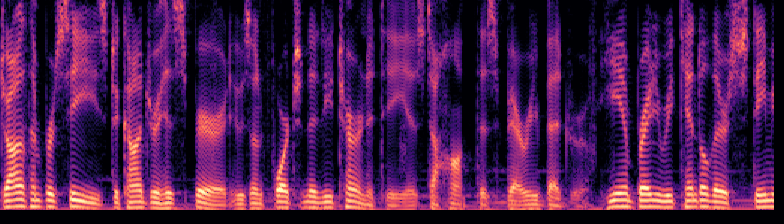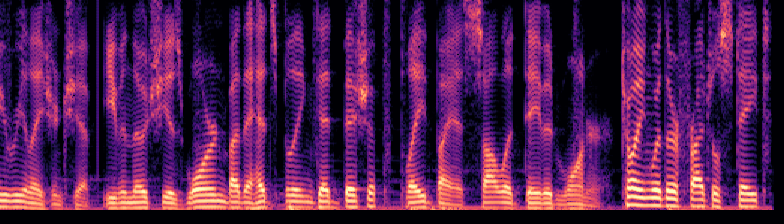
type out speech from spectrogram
Jonathan proceeds to conjure his spirit, whose unfortunate eternity is to haunt this very bedroom. He and Brady rekindle their steamy relationship, even though she is warned by the head splitting dead bishop, played by a solid David Warner. Toying with her fragile state,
